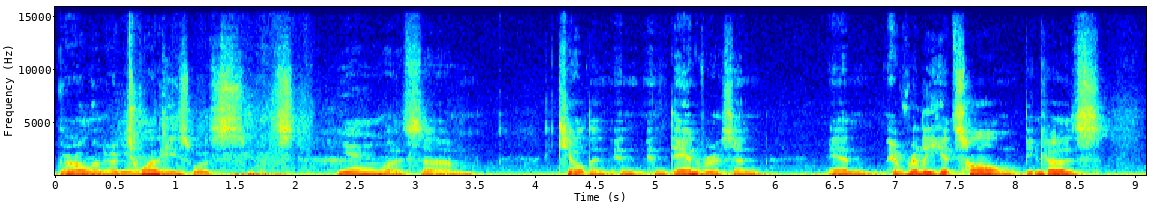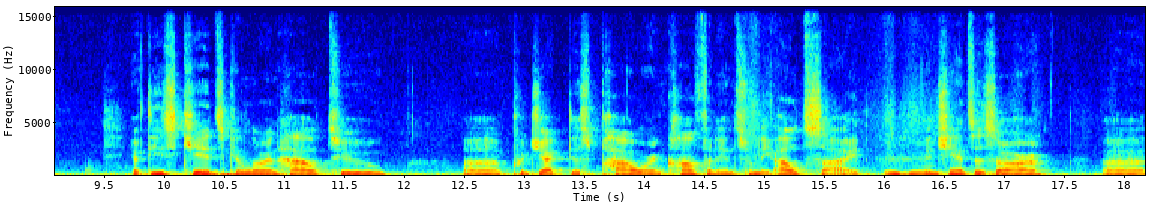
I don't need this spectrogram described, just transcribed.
girl in her yeah. twenties was was Yeah. was um, killed in, in, in Danvers, and and it really hits home because if these kids can learn how to uh, project this power and confidence from the outside, the chances are uh,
